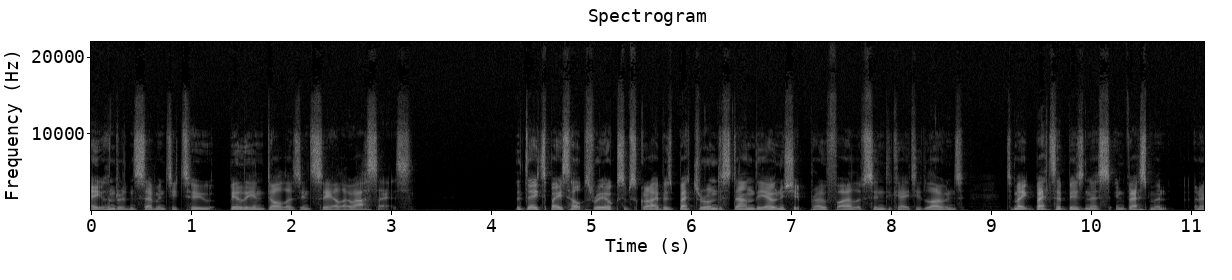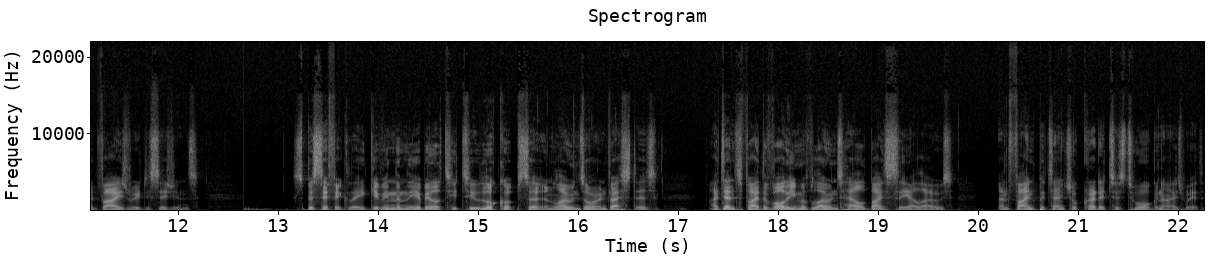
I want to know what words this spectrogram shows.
$872 billion in CLO assets. The database helps Reorg subscribers better understand the ownership profile of syndicated loans to make better business, investment, and advisory decisions. Specifically, giving them the ability to look up certain loans or investors, identify the volume of loans held by CLOs, and find potential creditors to organise with.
